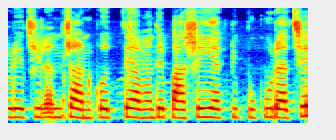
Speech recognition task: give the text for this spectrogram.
বেরিয়ে পড়েছিলাম চান করতে আমাদের পাশেই একটি পুকুর আছে,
